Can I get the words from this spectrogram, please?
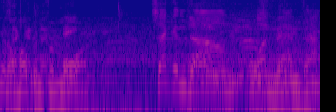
you know, hoping for more. Second down, one man back.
